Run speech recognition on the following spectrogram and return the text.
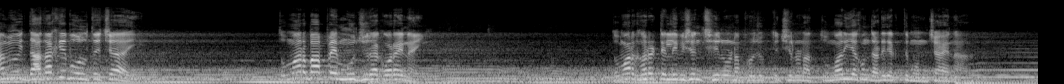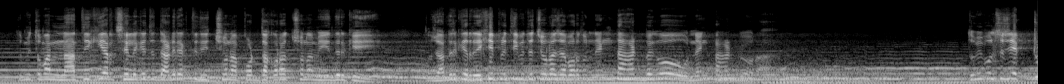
আমি ওই দাদাকে বলতে চাই। তোমার বাপে মুজরা করে নাই। তোমার ঘরে টেলিভিশন ছিল না, প্রযুক্তি ছিল না, তোমারই এখন দাড়ি রাখতে মন চায় না। তুমি তোমার নাতিকে আর ছেলেকে যে দাড়ি রাখতে দিচ্ছ না, পর্দা করাচ্ছ না মেয়েদেরকে, তো যাদেরকে রেখে পৃথিবীতে চলে যাব তো ন্যাংটা হাঁটবে গো, ন্যাংটা হাঁটবে ওরা। তুমি বলছো যে একটু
